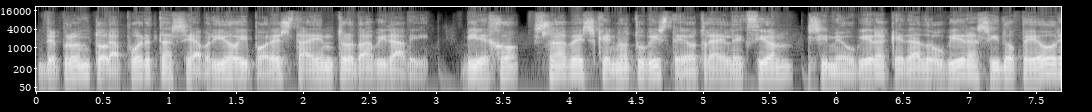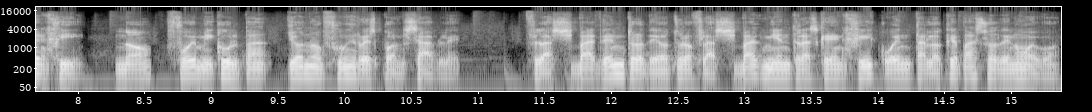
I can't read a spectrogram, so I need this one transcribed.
De pronto la puerta se abrió y por esta entró Davi Davi. Viejo, sabes que no tuviste otra elección, si me hubiera quedado hubiera sido peor Enji. No, fue mi culpa, yo no fui responsable. Flashback dentro de otro flashback mientras que Enji cuenta lo que pasó de nuevo.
